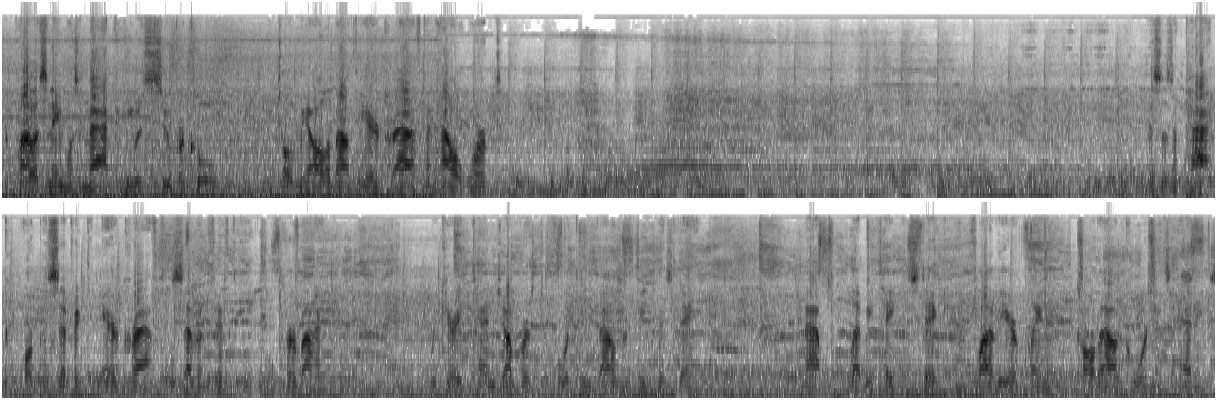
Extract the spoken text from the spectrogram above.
The pilot's name was Matt, and he was super cool. He told me all about the aircraft and how it worked. This is a PAC, or Pacific Aircraft 750 turbine. We carried 10 jumpers to 14,000 feet this day. Matt let me take the stick and fly the airplane and called out coordinates and headings.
